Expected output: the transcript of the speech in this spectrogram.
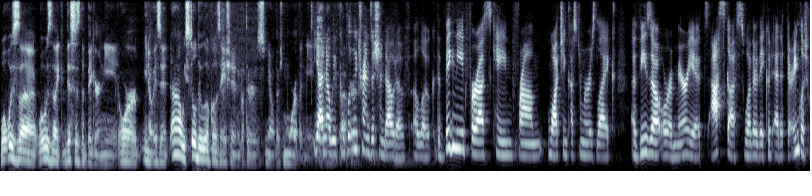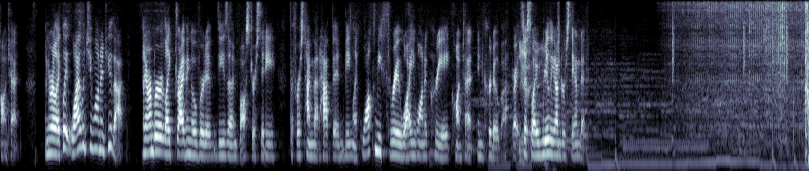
what was the what was like this is the bigger need? Or you know is it oh we still do localization but there's you know there's more of a need yeah no we've completely transitioned out of a loc the big need for us came from watching customers like a visa or a marriott ask us whether they could edit their english content. And we are like wait why would you want to do that? And i remember like driving over to visa in foster city the first time that happened being like walk me through why you want to create content in Qordoba right? Yeah, just so i really understand it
